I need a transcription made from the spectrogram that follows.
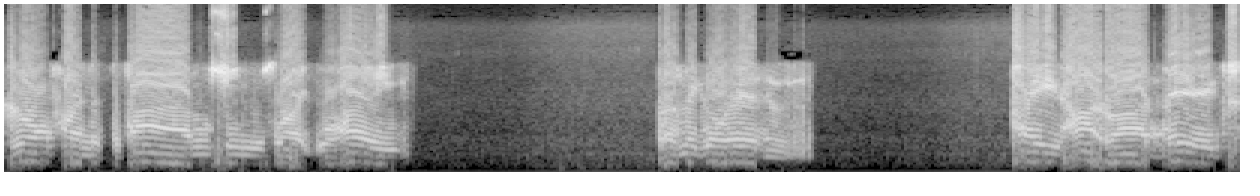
girlfriend at the time, she was like, "Well, hey, let me go ahead and pay Hot Rod Biggs,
